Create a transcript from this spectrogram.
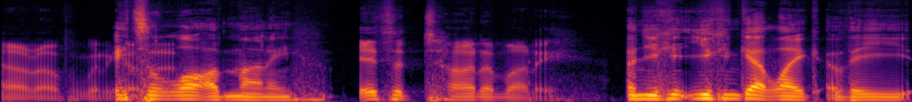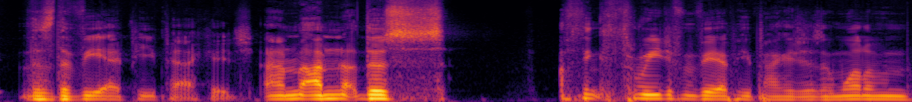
I don't know if I'm gonna. it's go a to- lot of money. It's a ton of money. And you can you can get like the there's the VIP package. I'm, I'm not, there's I think three different VIP packages, and one of them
